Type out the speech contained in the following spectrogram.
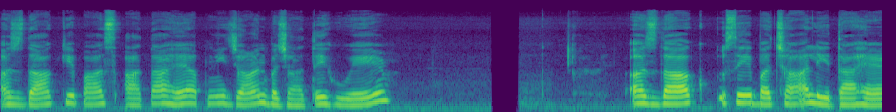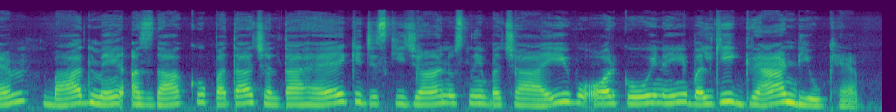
अजदाक के पास आता है अपनी जान बचाते हुए। अजदाक उसे बचा लेता है। बाद में अजदाक को पता चलता है कि जिसकी जान उसने बचाई, वो और कोई नहीं, बल्कि ग्रैंड ड्यूक है।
